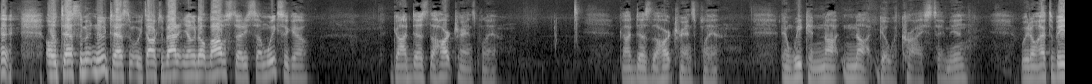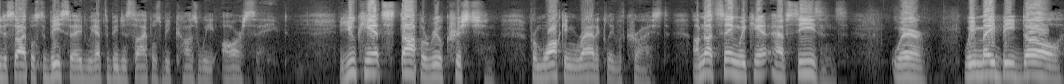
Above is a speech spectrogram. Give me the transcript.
Old Testament, New Testament. We talked about it in Young Adult Bible Study some weeks ago. God does the heart transplant. God does the heart transplant. And we cannot not go with Christ. Amen. We don't have to be disciples to be saved. We have to be disciples because we are saved. You can't stop a real Christian from walking radically with Christ. I'm not saying we can't have seasons where we may be dull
